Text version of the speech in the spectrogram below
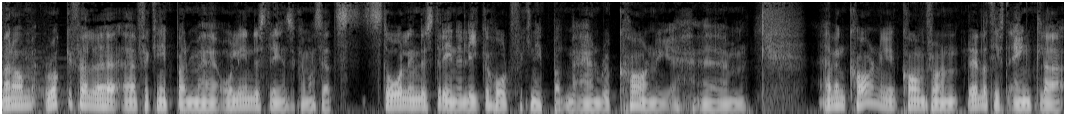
Men om Rockefeller är förknippad med oljeindustrin så kan man säga att stålindustrin är lika hårt förknippad med Andrew Carnegie. Ehm, även Carnegie kom från relativt enkla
